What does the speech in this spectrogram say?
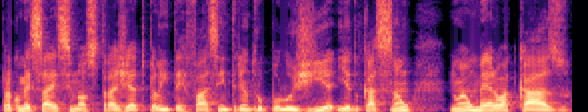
para começar esse nosso trajeto pela interface entre antropologia e educação não é um mero acaso.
